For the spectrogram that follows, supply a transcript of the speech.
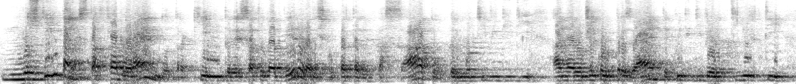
lo steampunk sta favorendo tra chi è interessato davvero alla riscoperta del passato, per motivi di, di analogia col presente, quindi divertirti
